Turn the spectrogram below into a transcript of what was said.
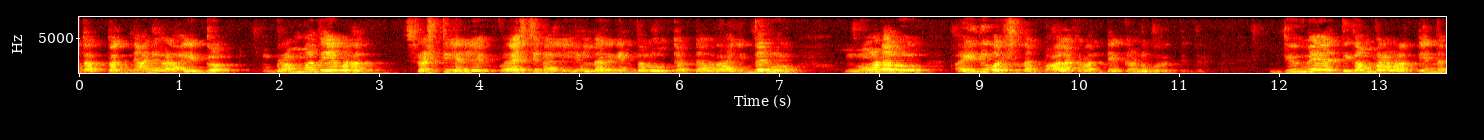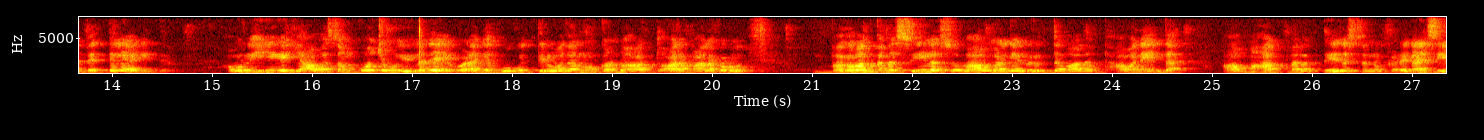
ತತ್ವಜ್ಞಾನಿಗಳಾಗಿದ್ದು, ಬ್ರಹ್ಮದೇವರ ಸೃಷ್ಟಿಯಲ್ಲಿ ವಯಸ್ಸಿನಲ್ಲಿ ಎಲ್ಲರಿಗಿಂತಲೂ ದೊಡ್ಡವರಾಗಿದ್ದರೂ ನೋಡಲು ಐದು ವರ್ಷದ ಬಾಲಕರಂತೆ ಕಂಡುಬರುತ್ತಿದ್ದರು ದಿವ್ಯ ದಿಗಂಬರ ವೃತ್ತಿಯಿಂದ ಬೆತ್ತಲೆಯಾಗಿದ್ದರು ಅವರು ಹೀಗೆ ಯಾವ ಸಂಕೋಚವೂ ಇಲ್ಲದೆ ಒಳಗೆ ಹೋಗುತ್ತಿರುವುದನ್ನು ಕಂಡು ಆ ದ್ವಾರಪಾಲಕರು ಭಗವಂತನ ಶೀಲ ಸ್ವಭಾವಗಳಿಗೆ ವಿರುದ್ಧವಾದ ಭಾವನೆಯಿಂದ ಆ ಮಹಾತ್ಮರ ತೇಜಸ್ಸನ್ನು ಕಡೆಗಣಿಸಿ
